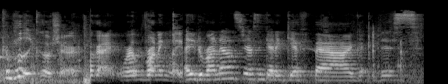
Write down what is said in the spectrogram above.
completely kosher. Okay, we're running late. I need to run downstairs and get a gift bag. This,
